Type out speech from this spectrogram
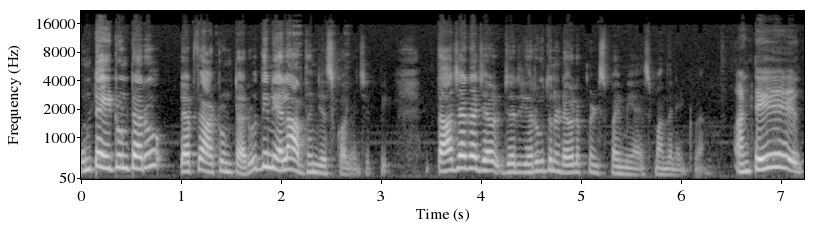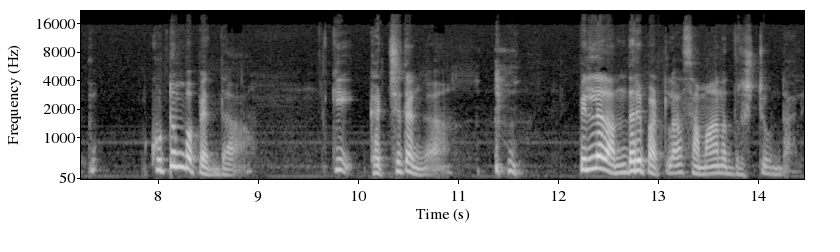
ఉంటే ఇటు ఉంటారు లేకపోతే అటు ఉంటారు. దీన్ని ఎలా అర్థం చేసుకోవాలని చెప్పి. తాజాగా జరుగుతున్న డెవలప్మెంట్స్పై మీ స్పందన ఏంటి మ్యామ్? అంటే కుటుంబ పెద్దకి ఖచ్చితంగా పిల్లలందరి పట్ల సమాన దృష్టి ఉండాలి.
